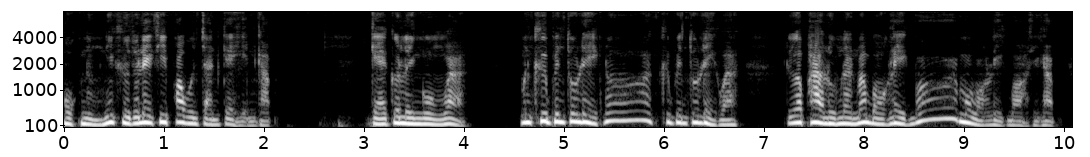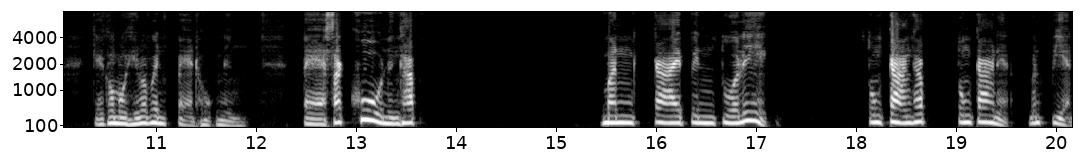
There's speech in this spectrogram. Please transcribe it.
หกหนึ่งนี่คือตัวเลขที่พ่อบุญจันทร์แกเห็นครับ แกก็เลยงงว่า มันคือเป็นตัวเลขเนาะคือเป็นตัวเลขวะหรือว่าผ้ารูปนั้นมาบอกเลขบ่มาบอกเลขบอสิครับ แกก็มองเห็นว่าเป็นแปดหกหนึ่งแต่สักคู่หนึ่งครับ มันกลายเป็นตัวเลข ตรงกลางครับ ตรงกลางเนี่ย มันเปลี่ยน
